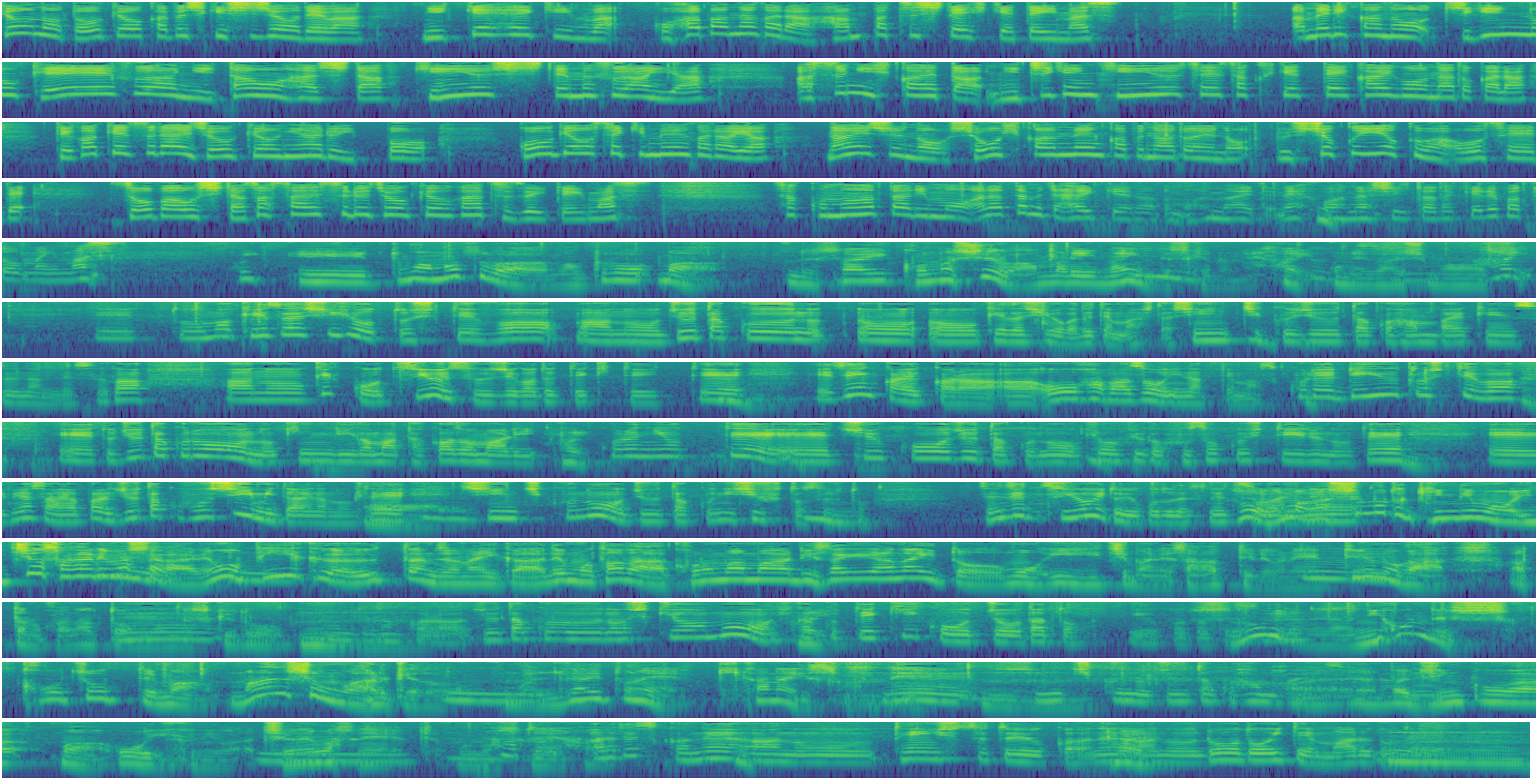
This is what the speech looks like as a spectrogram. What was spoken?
今日の東京株式市場では日経平均は小幅ながら反発して引けています。アメリカの地銀の経営不安に端を発した金融システム不安や明日に控えた日銀金融政策決定会合などから手掛けづらい状況にある一方、工業績銘柄や内需の消費関連株などへの物色意欲は旺盛で、相場を下支えする状況が続いています。さあこのあたりも改めて背景なども踏まえてね、お話しいただければと思います。はい、えーとまあ、まずはマクロ、まあ、実際、この週はあんまりないんですけどね、はい、お願いします。はいえーとまあ、経済指標としては、まあ、あの住宅のの経済指標が出てました。新築住宅販売件数なんですがあの結構強い数字が出てきていて、うん、え前回から大幅増になっています。これ理由としては、えーと、住宅ローンの金利がまあ高止まり、はい、これによって、えー、中古住宅の供給が不足しているので、うん、えー、皆さんやっぱり住宅欲しいみたいなので新築の住宅にシフトすると。うん全然強いということですね、そう、ね、まあ、足元金利も一応下がりましたからね、うん、もうピークが打ったんじゃないか、でもただ、このまま利下げがないと、もういい位置まで下がってるよね、っていうのがあったのかなと思うんですけど、うん、だから住宅の市況も比較的好調だということです、ね。はい、すごいよね、日本で好調って、まあ、マンションはあるけど、うん、まあ、意外とね、効かないですもんね。ね新築の住宅販売ですね、やっぱり人口が、まあ、多い国は違いますね、って思いますね。あれですかね、あの転出というかね、あの労働移転もあるので、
